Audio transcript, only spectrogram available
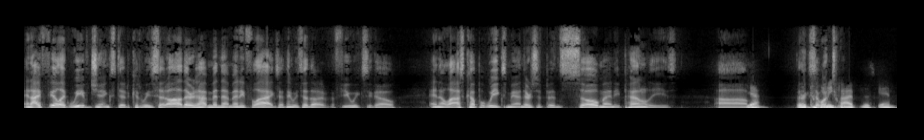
and I feel like we've jinxed it because we said, oh, there haven't been that many flags. I think we said that a few weeks ago. And the last couple weeks, man, there's just been so many penalties. Um, Yeah. There were like someone, tw- 25 in this game.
